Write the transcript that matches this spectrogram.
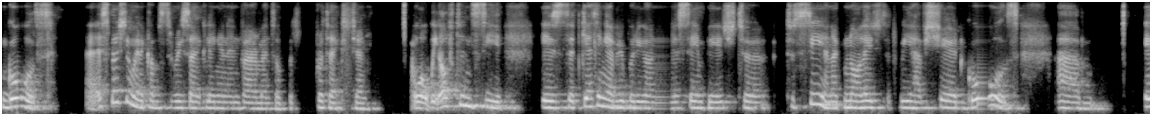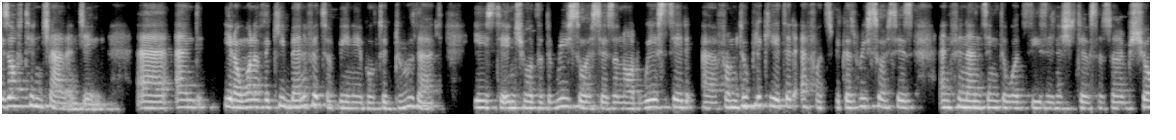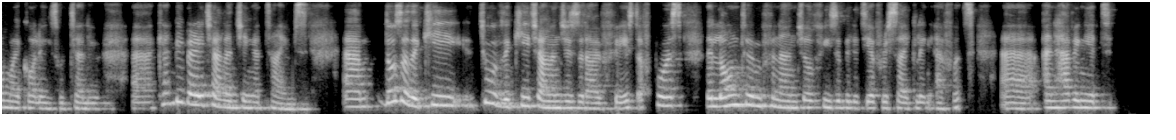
goals, uh, especially when it comes to recycling and environmental protection. What we often see is that getting everybody on the same page to, to see and acknowledge that we have shared goals um, is often challenging. Uh, and, you know, one of the key benefits of being able to do that is to ensure that the resources are not wasted uh, from duplicated efforts because resources and financing towards these initiatives, as I'm sure my colleagues would tell you, uh, can be very challenging at times. Um, those are the key, two of the key challenges that I've faced. Of course, the long-term financial feasibility of recycling efforts uh, and having it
